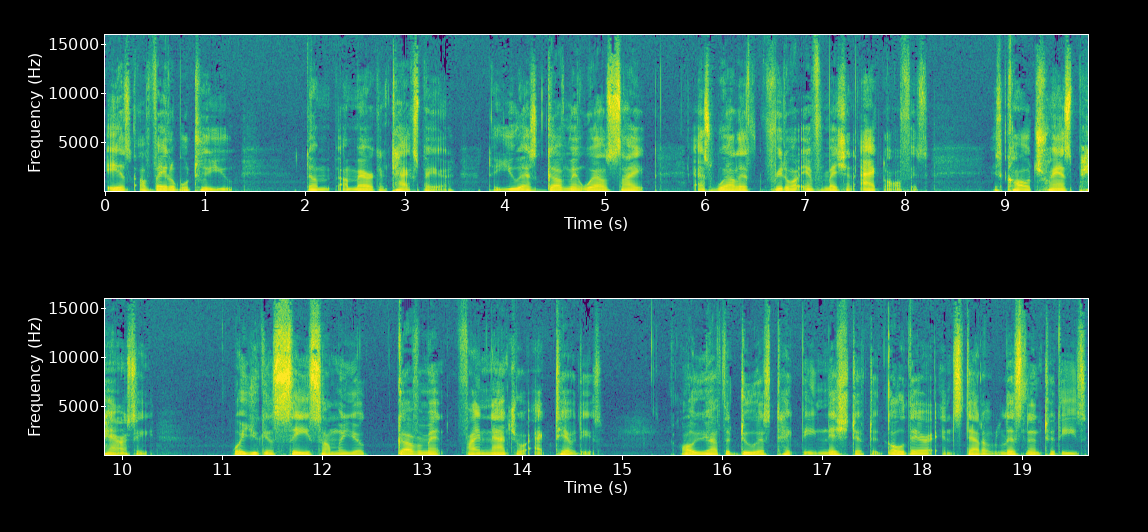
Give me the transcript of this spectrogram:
is available to you, the American taxpayer, the U.S. government website, as well as Freedom of Information Act office. It's called Transparency, where you can see some of your government financial activities. All you have to do is take the initiative to go there instead of listening to these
